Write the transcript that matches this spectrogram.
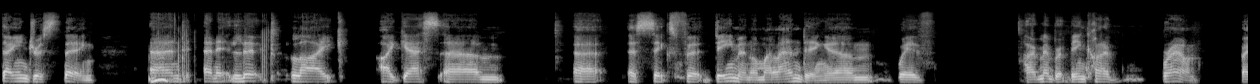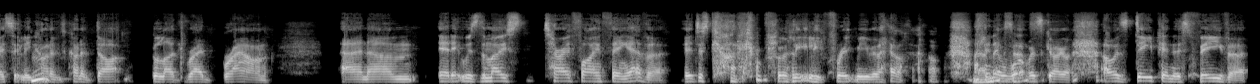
dangerous thing, mm. and and it looked like I guess um, uh, a six foot demon on my landing um, with. I remember it being kind of brown, basically, mm. kind of kind of dark blood red brown, and um, it, it was the most terrifying thing ever. It just kind of completely freaked me the hell out. That I didn't know what sense. was going on. I was deep in this fever,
